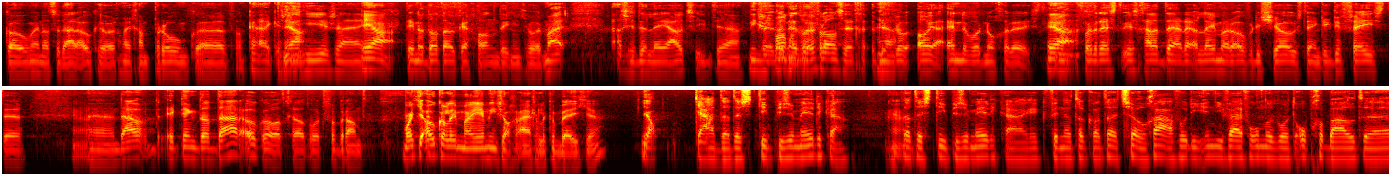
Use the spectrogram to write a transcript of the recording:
komen. En dat ze daar ook heel erg mee gaan pronken. Van kijk eens Ja. wie hier zijn. Ja. Ik denk dat dat ook echt wel een dingetje wordt. Maar als je de layout ziet, ja. Niet zo spannend, Net wat hè? Frans zegt. is Oh ja, en er wordt nog. Ja. Voor de rest is, gaat het daar alleen maar over de shows, denk ik. De feesten. Eh, daar, ik denk dat daar ook wel wat geld wordt verbrand. Wat je ook al in Miami zag eigenlijk een beetje. Ja. Ja, dat is typisch Amerika. Ja. Dat is typisch Amerika. Ik vind dat ook altijd zo gaaf hoe die Indy 500 wordt opgebouwd. eh,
